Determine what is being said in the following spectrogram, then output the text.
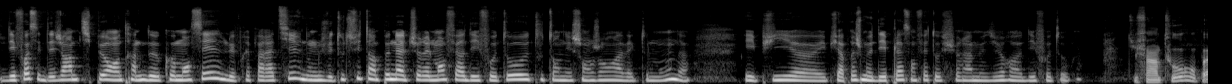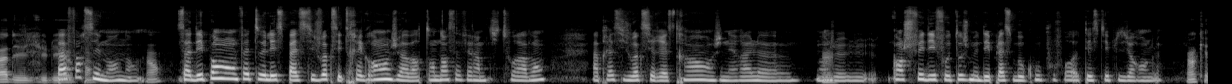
des fois, c'est déjà un petit peu en train de commencer le préparatif, donc je vais tout de suite un peu naturellement faire des photos tout en échangeant avec tout le monde. Et puis, euh, et puis après, je me déplace en fait au fur et à mesure euh, des photos. Quoi. Tu fais un tour ou pas du, du Pas forcément, non. Ça dépend en fait l'espace. Si je vois que c'est très grand, je vais avoir tendance à faire un petit tour avant. Après, si je vois que c'est restreint, en général, euh, non, hmm. je, quand je fais des photos, je me déplace beaucoup pour tester plusieurs angles. Ok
